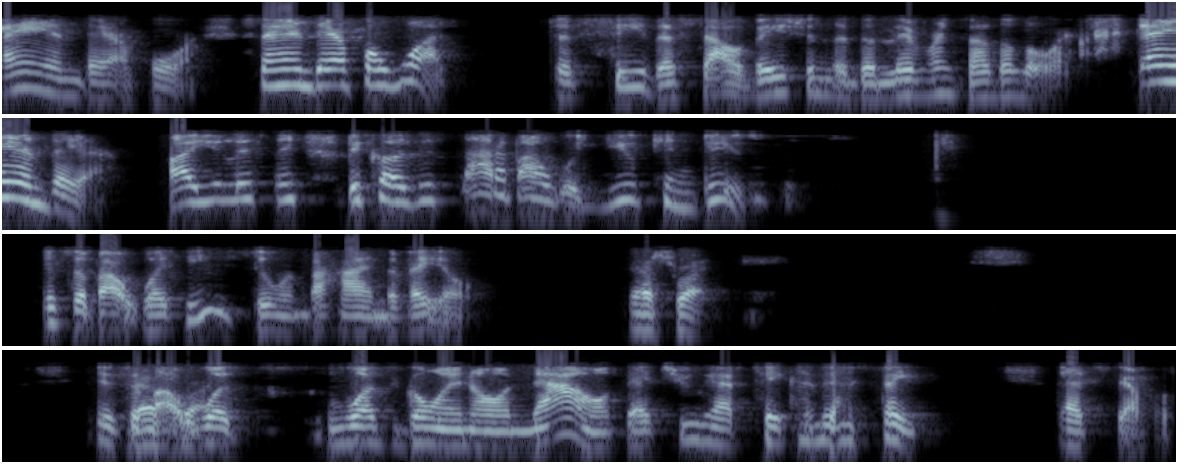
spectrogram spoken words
stand therefore. Stand there for what? To see the salvation, the deliverance of the Lord. Stand there. Are you listening? Because it's not about what you can do. It's about what he's doing behind the veil. That's right. It's That's about right. what what's going on now that you have taken that faith, that step of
